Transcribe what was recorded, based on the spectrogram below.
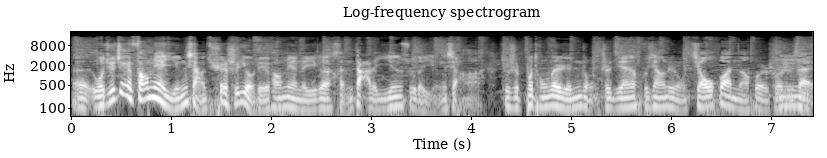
呃，我觉得这个方面影响确实有这方面的一个很大的因素的影响啊，就是不同的人种之间互相这种交换呢，或者说是在、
